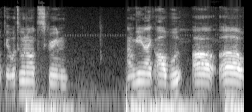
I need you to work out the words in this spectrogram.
Okay, what's going on with the screen? I'm getting like all wo- all oh.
